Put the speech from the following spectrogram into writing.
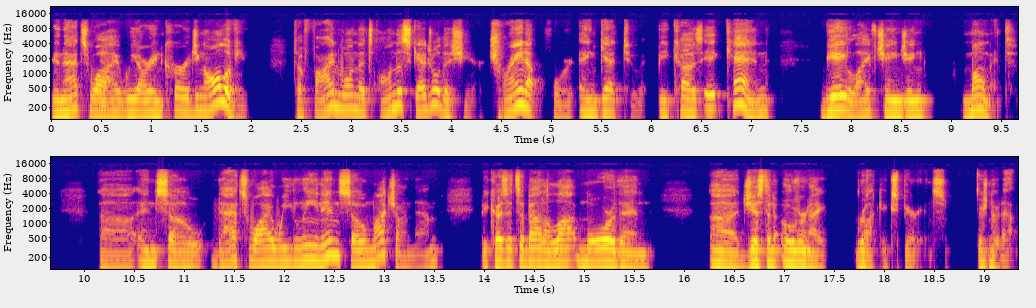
And that's why we are encouraging all of you to find one that's on the schedule this year, train up for it and get to it because it can be a life changing moment. Uh, and so that's why we lean in so much on them because it's about a lot more than uh, just an overnight ruck experience. There's no doubt.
